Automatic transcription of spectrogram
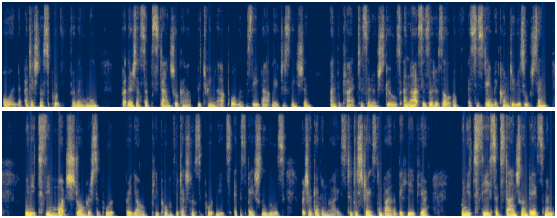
on additional support for learning. But there's a substantial gap between that policy, that legislation, and the practice in our schools. And that's as a result of a systemic under resourcing. We need to see much stronger support for young people with additional support needs, especially those which are giving rise to distressed and violent behaviour. We need to see substantial investment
